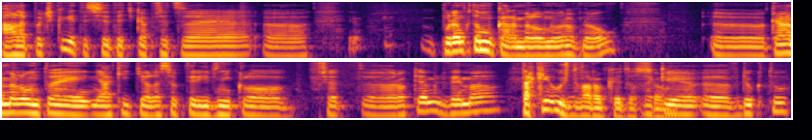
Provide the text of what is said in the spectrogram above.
Ale počkej, ty si teďka přece, uh, půjdeme k tomu karamelounu rovnou, Karamelon eh, to je nějaký těleso, který vzniklo před eh, rokem, dvěma. Taky už dva roky to jsou. Taky eh, v Duktu.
